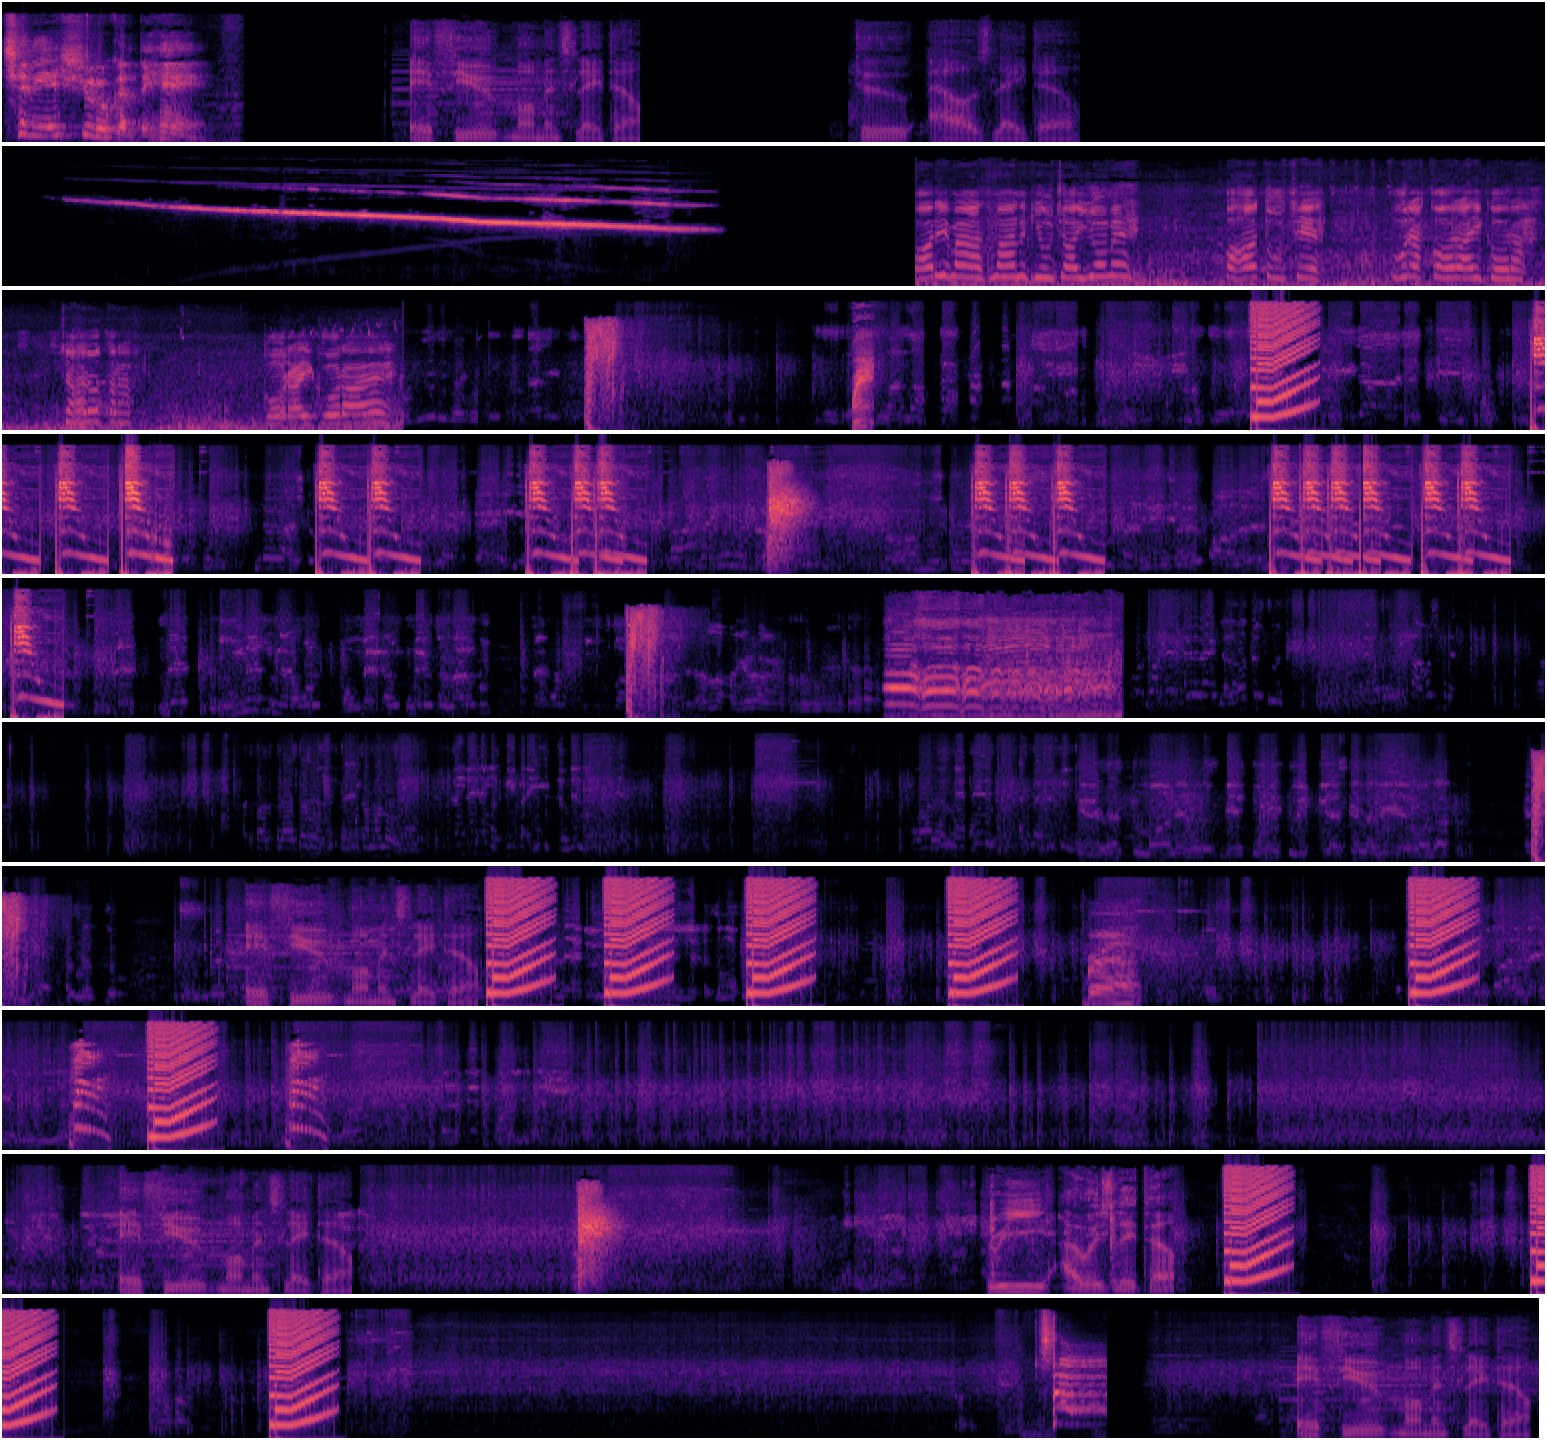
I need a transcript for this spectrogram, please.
चलिए शुरू करते हैं A few moments later. Two hours later. और ये मैं आसमान की ऊंचाइयों में बहुत ऊँचे पूरा कोहरा ही कोहरा चारों तरफ़ कोहरा ही कोहरा है Gracias. A few moments later. A few moments later. Three hours later. Stop! A few moments later.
